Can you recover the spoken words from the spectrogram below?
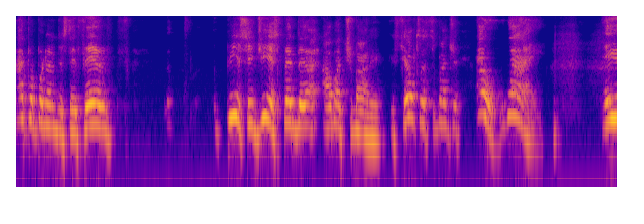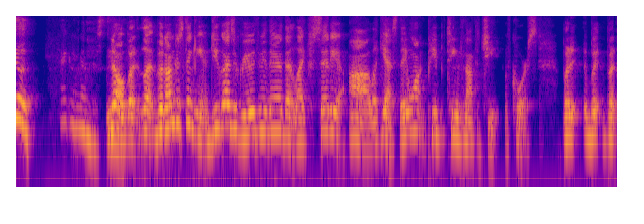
I don't understand fair. PSG spend uh, how much money? Chelsea so much. Oh, why? Hey, you. I don't understand. No, but but I'm just thinking. Do you guys agree with me there that like Serie A, like yes, they want people teams not to cheat, of course. But but but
